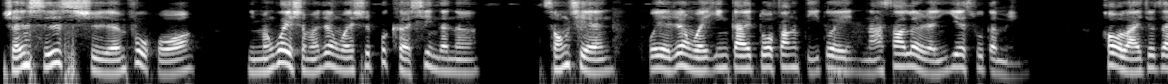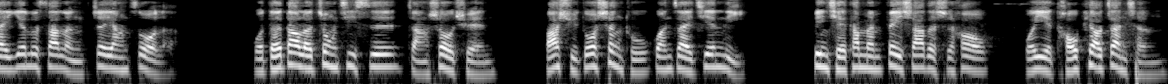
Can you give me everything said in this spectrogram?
神死使人复活。你们为什么认为是不可信的呢？从前我也认为应该多方敌对拿撒勒人耶稣的名，后来就在耶路撒冷这样做了。我得到了众祭司长授权，把许多圣徒关在监里，并且他们被杀的时候，我也投票赞成。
